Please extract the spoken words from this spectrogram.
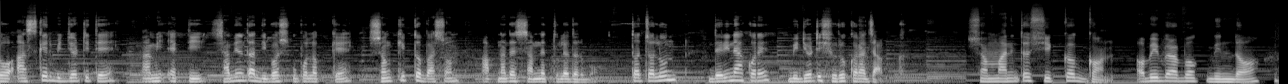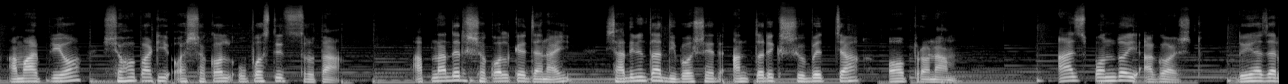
তো আজকের ভিডিওটিতে আমি একটি স্বাধীনতা দিবস উপলক্ষে সংক্ষিপ্ত ভাষণ আপনাদের সামনে তুলে ধরব। তো চলুন দেরি না করে ভিডিওটি শুরু করা যাক। সম্মানিত শিক্ষকগণ, অভিভাবকবৃন্দ, আমার প্রিয় সহপাঠী ও সকল উপস্থিত শ্রোতা, আপনাদের সকলকে জানাই স্বাধীনতা দিবসের আন্তরিক শুভেচ্ছা ও প্রণাম। আজ পনেরোই আগস্ট দুই হাজার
